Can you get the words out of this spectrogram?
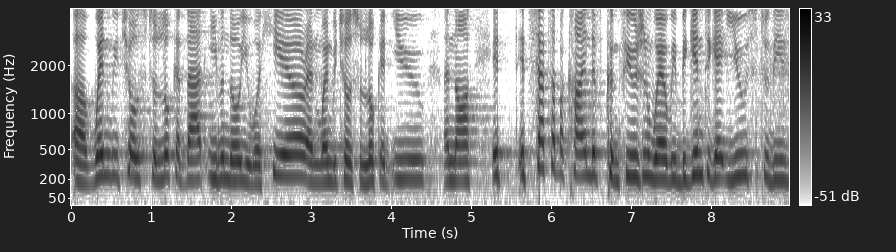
Uh, when we chose to look at that, even though you were here, and when we chose to look at you and not, it, it sets up a kind of confusion where we begin to get used to these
